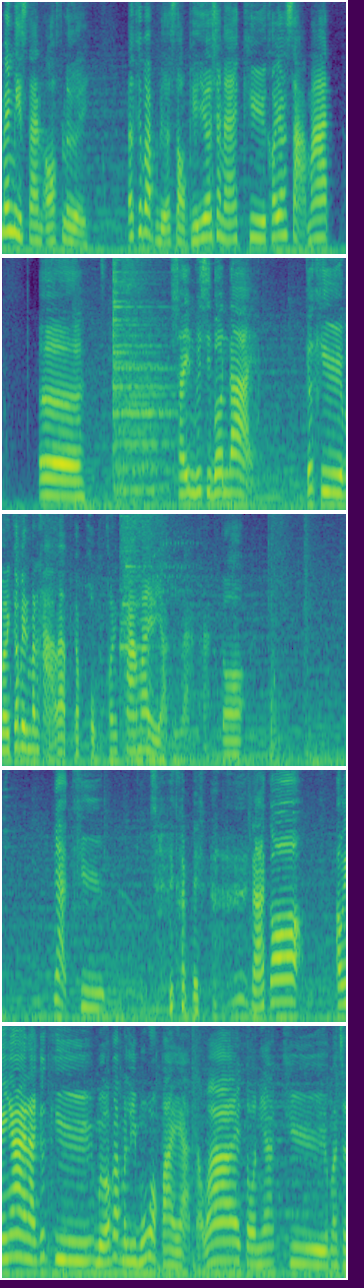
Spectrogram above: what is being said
ไม่มี stand off เลย แล้วคือแบบเหลือ2 player ใช่ไหมคือเขายังสามารถเออ ช้ invisible ได้อะก็คือมันก็เป็นปัญหาแบบกับผมค่อนข้างมากอยู่อย่างหนึ่งแหละนะก็ เนี่ยคือผมใช้ไม่ค่อยเป็นนะก็เอาง่ายๆนะก็คือเหมือนว่าแบบมันรีมูฟออกไปอะแต่ว่าตัวเนี้ยคือมันจะ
